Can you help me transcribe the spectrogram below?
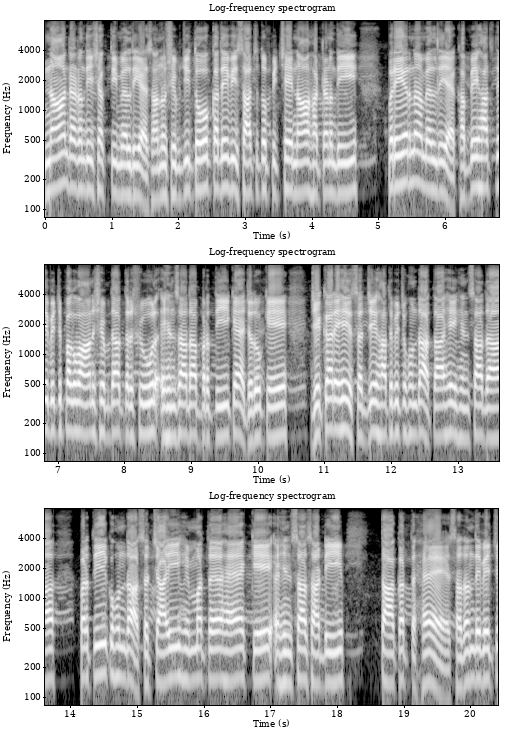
ਨਾ ਡਰਨ ਦੀ ਸ਼ਕਤੀ ਮਿਲਦੀ ਹੈ। ਸਾਨੂੰ ਸ਼ਿਵ ਜੀ ਤੋਂ ਕਦੇ ਵੀ ਸੱਚ ਤੋਂ ਪਿੱਛੇ ਨਾ ਹਟਣ ਦੀ ਪ੍ਰੇਰਨਾ ਮਿਲਦੀ ਹੈ। ਖੱਬੇ ਹੱਥ ਦੇ ਵਿੱਚ ਭਗਵਾਨ ਸ਼ਿਵ ਦਾ ਤ੍ਰਿਸ਼ੂਲ ਅਹਿੰਸਾ ਦਾ ਪ੍ਰਤੀਕ ਹੈ। ਜਦੋਂ ਕਿ ਜੇਕਰ ਇਹ ਸੱਜੇ ਹੱਥ ਵਿੱਚ ਹੁੰਦਾ ਤਾਂ ਇਹ ਹਿੰਸਾ ਦਾ ਪ੍ਰਤੀਕ ਹੁੰਦਾ। ਸਚਾਈ ਹਿੰਮਤ ਹੈ ਕਿ ਅਹਿੰਸਾ ਸਾਡੀ ਤਾਕਤ ਹੈ। ਸਦਨ ਦੇ ਵਿੱਚ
